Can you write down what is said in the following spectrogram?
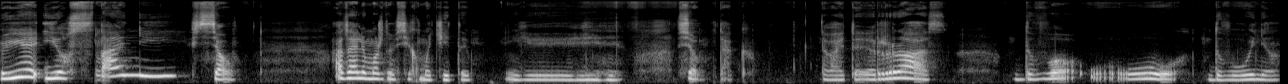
Є і останній. Все. А далі можна всіх мочити. Все, так. Давайте. Раз, два. О, двойня.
